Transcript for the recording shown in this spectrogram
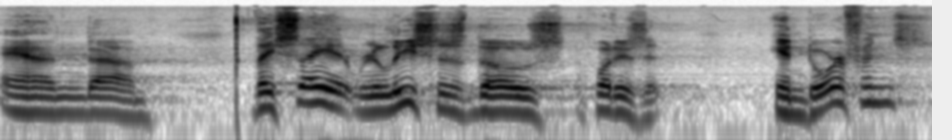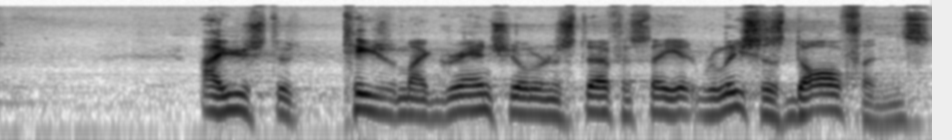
And uh, they say it releases those, what is it, endorphins? I used to tease with my grandchildren and stuff and say it releases dolphins.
